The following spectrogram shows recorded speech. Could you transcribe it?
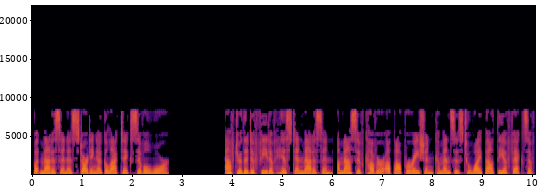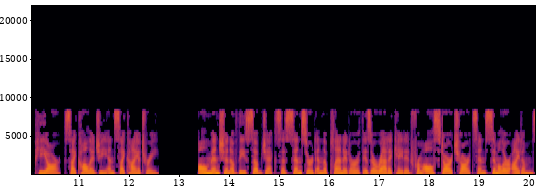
but Madison is starting a galactic civil war. After the defeat of Hist and Madison, a massive cover-up operation commences to wipe out the effects of PR, psychology and psychiatry. All mention of these subjects is censored and the planet Earth is eradicated from all star charts and similar items.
